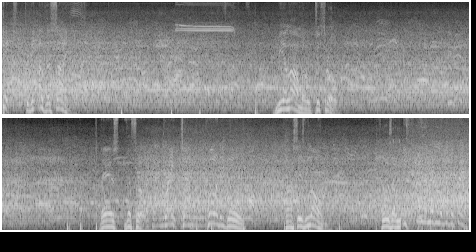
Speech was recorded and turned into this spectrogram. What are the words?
Kicked to the other side. Mealamu to throw. There's the throw. Great jump. Quality ball. Pass is long. Throws a... He's through the middle of the defence.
